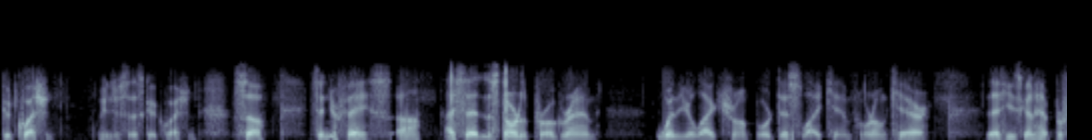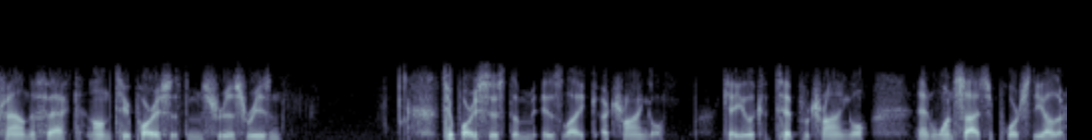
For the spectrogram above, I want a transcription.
Good question. He just says, good question. So it's in your face. Uh, I said in the start of the program, whether you like Trump or dislike him or don't care, that he's going to have profound effect on two-party systems for this reason two party system is like a triangle. Okay, you look at the tip of a triangle and one side supports the other.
